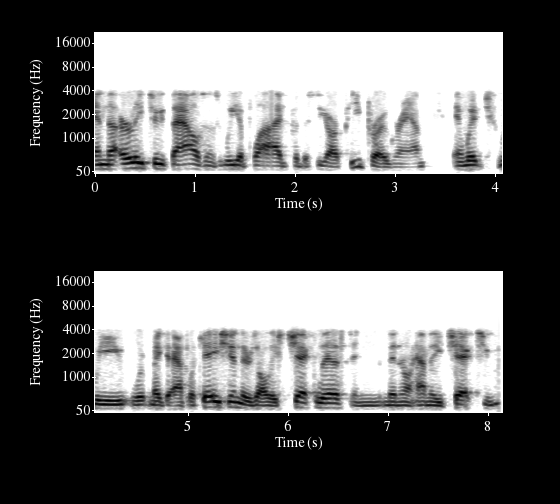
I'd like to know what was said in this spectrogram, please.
in the early 2000s, we applied for the CRP program in which we would make an application. There's all these checklists, and depending on how many checks you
